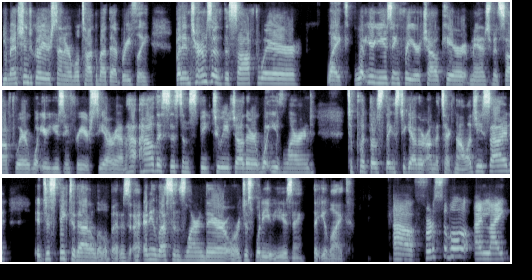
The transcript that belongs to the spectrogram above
you mentioned Grow Your Center. We'll talk about that briefly. But in terms of the software, like what you're using for your childcare management software, what you're using for your CRM, how, how the systems speak to each other, what you've learned to put those things together on the technology side. It just speak to that a little bit. Is any lessons learned there, or just what are you using that you like? Uh, first of all, I like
